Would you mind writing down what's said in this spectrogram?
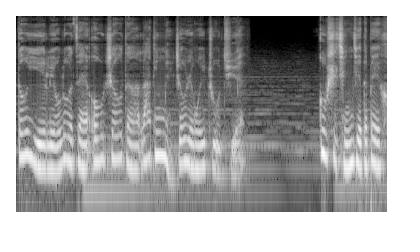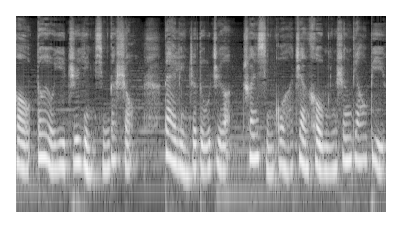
都以流落在欧洲的拉丁美洲人为主角。故事情节的背后，都有一只隐形的手，带领着读者穿行过战后名声凋敝、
